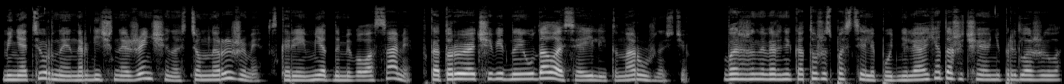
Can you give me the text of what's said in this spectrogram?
миниатюрная энергичная женщина с темно-рыжими, скорее медными волосами, в которую, очевидно, и удалась Аэлита наружностью. Вас же наверняка тоже с постели подняли, а я даже чаю не предложила.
